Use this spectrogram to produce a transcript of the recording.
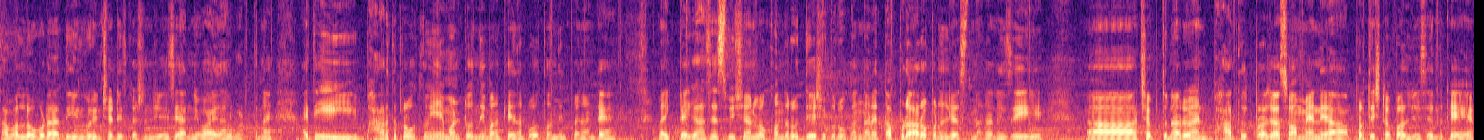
సభల్లో కూడా దీని గురించే డిస్కషన్ చేసి అన్ని వాయిదాలు పడుతున్నాయి. అయితే ఈ భారత ప్రభుత్వం ఏమంటుంది మన కేంద్ర ప్రభుత్వం దీనిపైన అంటే లైక్ పెగాసెస్ విషయంలో కొందరు ఉద్దేశపూర్వకంగానే తప్పుడు ఆరోపణలు చేస్తున్నారు అనేసి చెప్తున్నారు. అండ్ భారత ప్రజాస్వామ్యాన్ని అప్రతిష్ట పాలు చేసేందుకే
